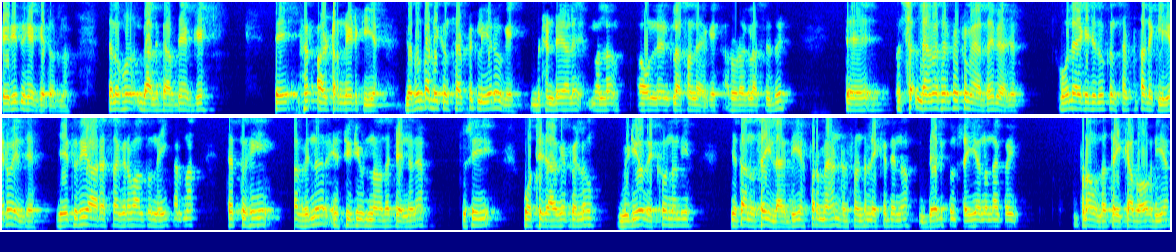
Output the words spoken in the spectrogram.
ਫਿਰ ਹੀ ਤੁਸੀਂ ਅੱਗੇ ਤੁਰਨਾ। ਚਲੋ ਹੁਣ ਗੱਲ ਕਰਦੇ ਅੱਗੇ। ਤੇ ਫਿਰ ਅਲਟਰਨੇਟ ਕੀ ਹੈ? ਜਦੋਂ ਤੁਹਾਡੇ ਕਨਸੈਪਟ ਕਲੀਅਰ ਹੋ ਗਏ, ਬਠਿੰਡੇ ਵਾਲੇ ਮਤਲਬ ਆਨਲਾਈਨ ਕਲਾਸਾਂ ਲੈ ਕੇ, ਅਰੋੜਾ ਕਲਾਸਿਸ ਦੇ, ਤੇ ਲੈਣਾ ਸਿਰਫ ਇੱਕ ਮੈਥ ਦਾ ਹੀ ਵਿਆਜ। ਉਹ ਲੈ ਕੇ ਜਦੋਂ ਕਨਸੈਪਟ ਤੁਹਾਡੇ ਕਲੀਅਰ ਹੋ ਜਾਂਦੇ ਆ, ਜੇ ਤੁਸੀਂ ਆਰ ਅਗਰਵਾਲ ਤੋਂ ਨਹੀਂ ਕਰਨਾ, ਤੇ ਤੁਸੀਂ ਵਿਨਰ ਇੰਸਟੀਚਿਊਟ ਨਾਂ ਦਾ ਚੈਨਲ ਆ। ਤੁਸੀਂ ਉੱਥੇ ਜਾ ਕੇ ਪਹਿਲਾਂ ਵੀਡੀਓ ਵੇਖੋ ਉਹਨਾਂ ਦੀ, ਜੇ ਤੁਹਾਨੂੰ ਸਹੀ ਲੱਗਦੀ ਹੈ ਪਰ ਮੈਂ 100% ਲਿਖ ਕੇ ਦੇਣਾ ਬਿਲਕੁਲ ਸਹੀ ਹੈ ਉਹਨਾਂ ਦਾ ਕੋਈ ਪੜਾਉਣ ਦਾ ਤਰੀਕਾ ਬਹੁਤ ਵਧੀਆ।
